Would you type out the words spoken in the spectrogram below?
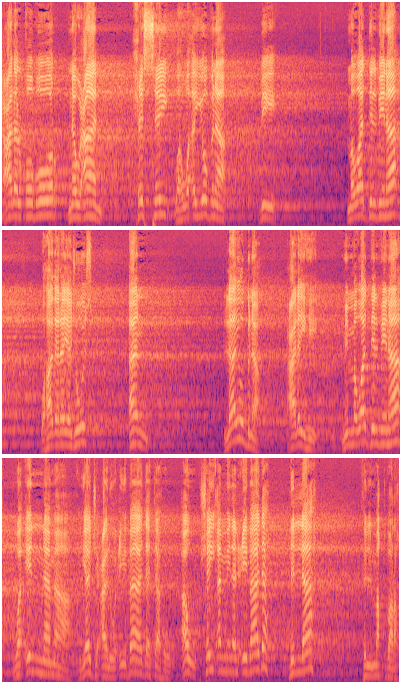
على القبور نوعان حسي وهو أن يبنى بمواد البناء وهذا لا يجوز أن لا يبنى عليه من مواد البناء وإنما يجعل عبادته أو شيئا من العبادة لله في المقبرة.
